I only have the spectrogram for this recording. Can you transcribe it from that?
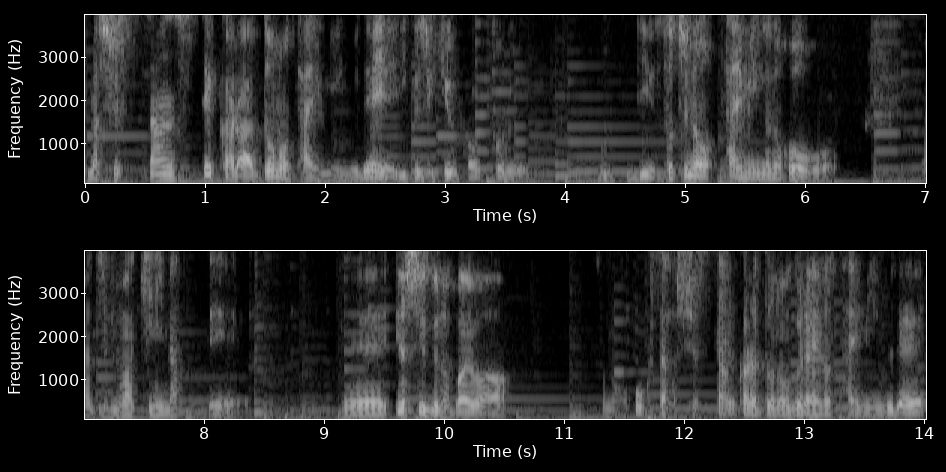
まあ、出産してからどのタイミングで育児休暇を取るっていう、そっちのタイミングの方を、まあ、自分は気になって、で、ヨシグの場合は、その奥さんの出産からどのぐらいのタイミングで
